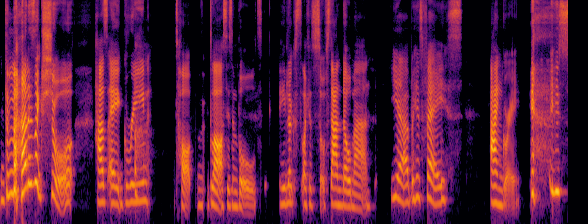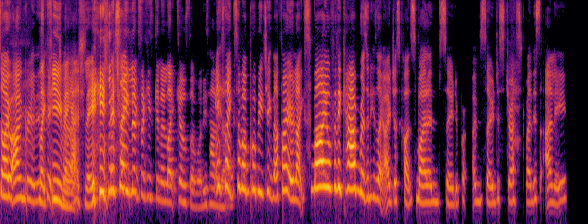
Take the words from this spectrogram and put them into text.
The man is like short, has a green top, glasses, and bald. He looks like a sort of stand old man. Yeah, but his face. Angry. He's so angry like fuming, actually. He literally like- looks like he's gonna like kill someone. He's had It's enough. like someone probably took that photo, like smile for the cameras, and he's like, I just can't smile. I'm so dep- I'm so distressed by this alley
